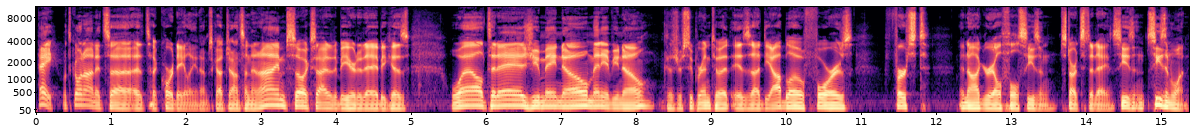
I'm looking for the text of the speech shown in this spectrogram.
Hey, what's going on? It's uh it's a Core Daily, and I'm Scott Johnson, and I'm so excited to be here today because, well, today, as you may know, many of you know, because you're super into it, is uh, Diablo 4's first inaugural full season starts today. Season season one,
